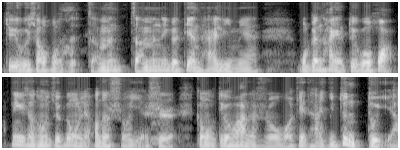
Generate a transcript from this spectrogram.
就有个小伙子，咱们咱们那个电台里面，我跟他也对过话。那个小同学跟我聊的时候，也是跟我对话的时候，我给他一顿怼呀、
